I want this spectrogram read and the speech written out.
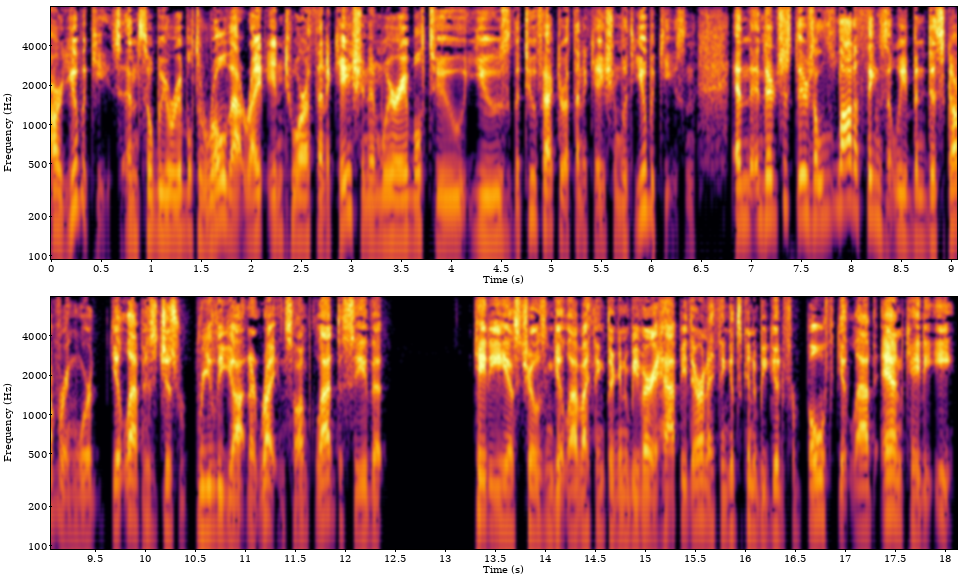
our YubiKeys, and so we were able to roll that right into our authentication, and we were able to use the two-factor authentication with YubiKeys, and and, and there's just there's a lot of things that we've been discovering where GitLab has just really gotten it right, and so I'm glad to see that KDE has chosen GitLab. I think they're going to be very happy there, and I think it's going to be good for both GitLab and KDE.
